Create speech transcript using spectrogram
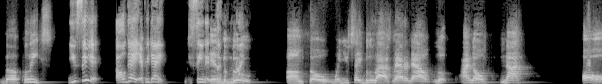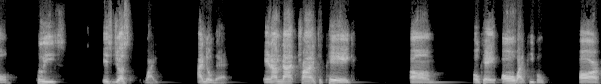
the police. You see it all day, every day. You've seen it in the blue. Um, so when you say Blue Lives Matter, now look, I know not all police is just white. I know that. And I'm not trying to peg um okay, all white people are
